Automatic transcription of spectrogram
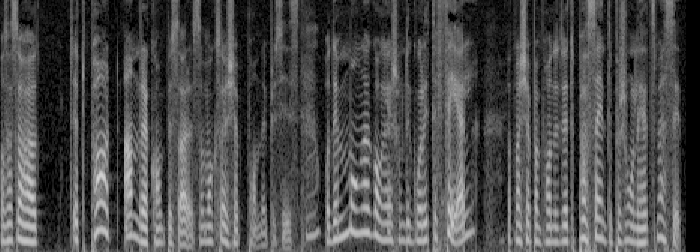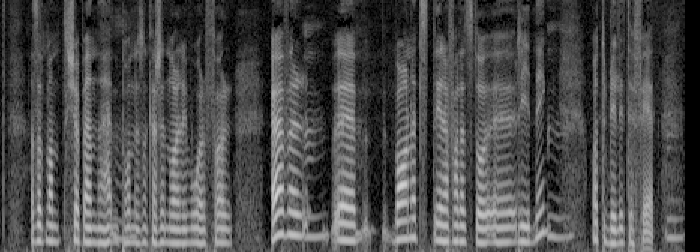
Och sen så har jag ett par andra kompisar som också har köpt ponny precis. Mm. Och det är många gånger som det går lite fel. Att man köper en ponny, du vet, det passar inte personlighetsmässigt. Alltså att man köper en mm. ponny som kanske är några nivåer för över Mm. eh, barnets, i det här fallet då, eh, ridning Mm. och att det blir lite fel. Mm.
